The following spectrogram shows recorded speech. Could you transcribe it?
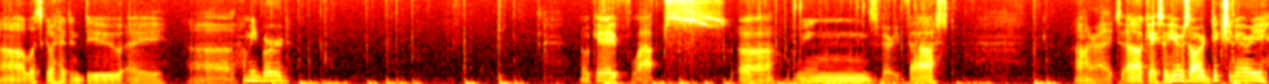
uh, let's go ahead and do a uh, hummingbird. Okay, flaps, uh, wings very fast. Alright, okay, so here's our dictionary.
